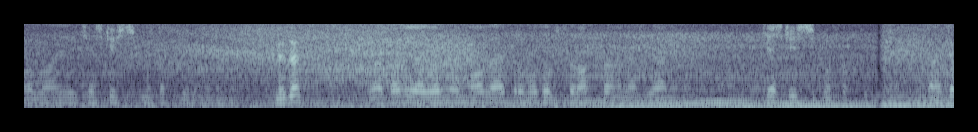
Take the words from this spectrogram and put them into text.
Vallahi keşke hiç çıkmasak diyorum yani. Neden? Ya tabii ya görmüyor musun abi her taraf otobüsler, hastaneler yani. Keşke hiç çıkmasak. Bence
